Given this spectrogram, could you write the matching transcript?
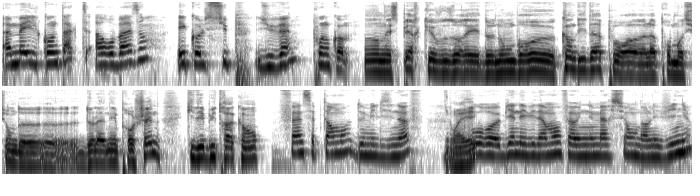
Un mail contact arrobase écolesupduvin.com. On espère que vous aurez de nombreux candidats pour euh, la promotion de, de l'année prochaine, qui débutera quand? Fin septembre 2019 Oui. pour euh, bien évidemment faire une immersion dans les vignes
